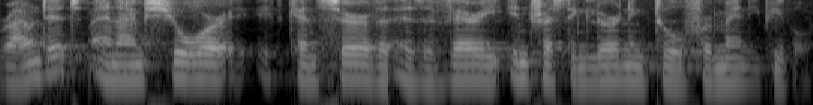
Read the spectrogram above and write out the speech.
around it. And I'm sure it can serve as a very interesting learning tool for many people.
